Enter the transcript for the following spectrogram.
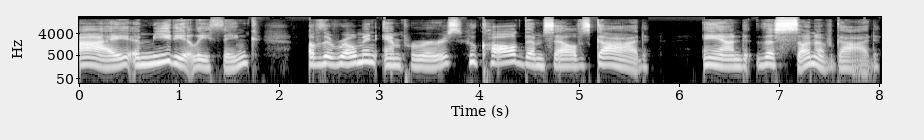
I immediately think of the Roman emperors who called themselves God and the Son of God.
